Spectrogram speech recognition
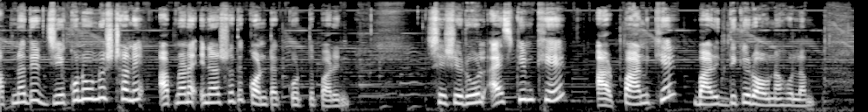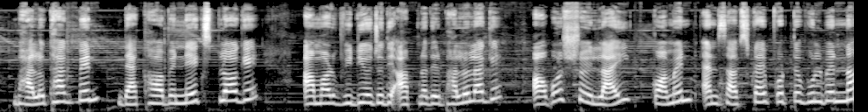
আপনাদের যে কোনো অনুষ্ঠানে আপনারা এনার সাথে কন্ট্যাক্ট করতে পারেন। শেষে রোল আইসক্রিম খেয়ে আর পান খেয়ে বাড়ির দিকে রওনা হলাম। ভালো থাকবেন, দেখা হবে নেক্সট ব্লগে আমার ভিডিও যদি আপনাদের ভালো লাগে, অবশ্যই লাইক কমেন্ট অ্যান্ড সাবস্ক্রাইব করতে ভুলবেন না।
